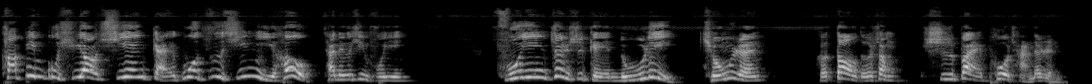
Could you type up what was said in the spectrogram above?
他并不需要先改过自新以后才能够信福音。福音正是给奴隶、穷人和道德上失败破产的人，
